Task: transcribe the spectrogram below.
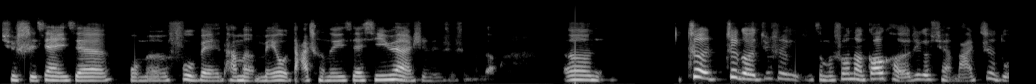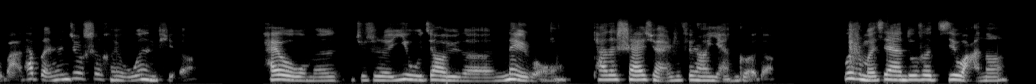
去实现一些我们父辈他们没有达成的一些心愿，甚至是什么的。嗯，这这个就是怎么说呢？高考的这个选拔制度吧，它本身就是很有问题的。还有我们就是义务教育的内容，它的筛选是非常严格的。为什么现在都说鸡娃呢？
